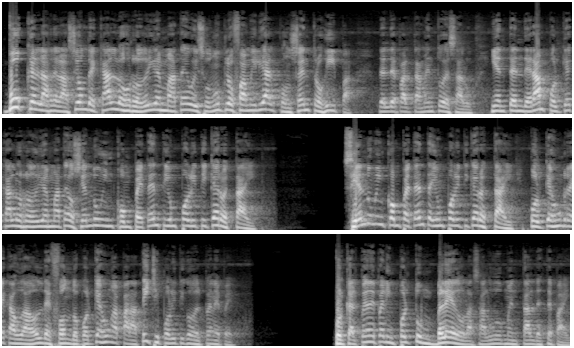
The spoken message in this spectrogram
Busquen la relación de Carlos Rodríguez Mateo y su núcleo familiar con centros IPA del Departamento de Salud. Y entenderán por qué Carlos Rodríguez Mateo, siendo un incompetente y un politiquero, está ahí. Siendo un incompetente y un politiquero está ahí, porque es un recaudador de fondos, porque es un aparatichi político del PNP. Porque al PNP le importa un bledo la salud mental de este país.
